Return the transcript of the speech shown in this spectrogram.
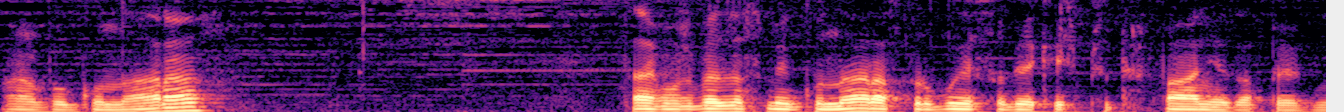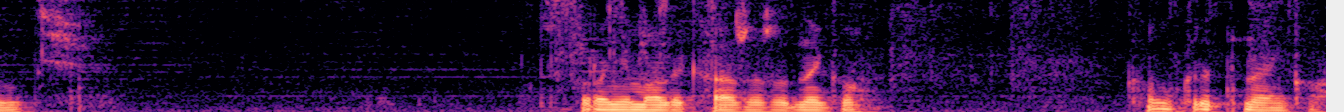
albo Gunara. Tak, może wezmę sobie Gunara, spróbuję sobie jakieś przetrwanie zapewnić. Skoro nie ma lekarza żadnego konkretnego.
